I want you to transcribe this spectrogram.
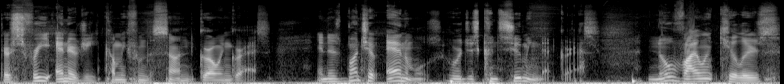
There's free energy coming from the sun growing grass. And there's a bunch of animals who are just consuming that grass. No violent killers,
